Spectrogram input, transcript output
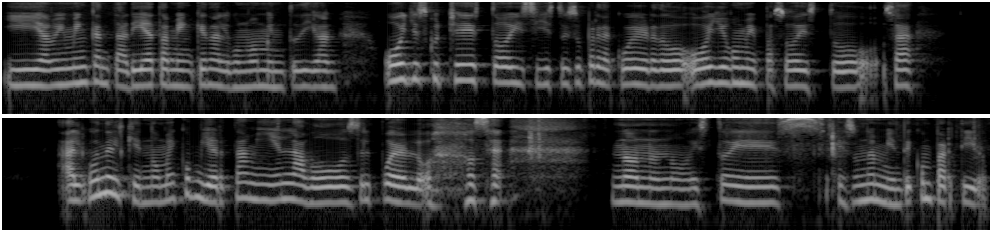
Y a mí me encantaría también que en algún momento digan, oye, escuché esto y sí, estoy súper de acuerdo. Oye, me pasó esto. O sea, algo en el que no me convierta a mí en la voz del pueblo. o sea, no, no, no. Esto es, es un ambiente compartido.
